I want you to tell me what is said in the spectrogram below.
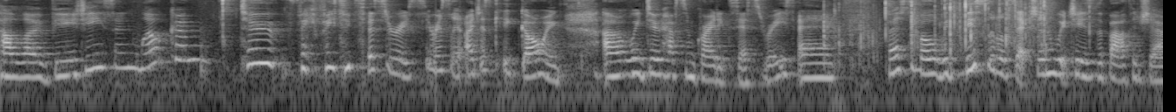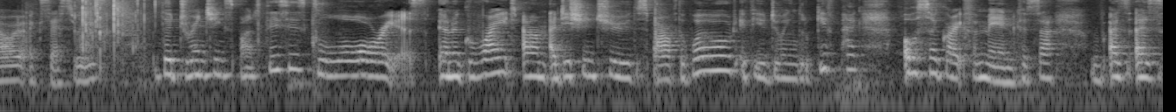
Hello beauties and welcome to Fifi's Accessories. Seriously, I just keep going. Uh, we do have some great accessories and first of all with this little section which is the bath and shower accessories the drenching sponge. This is glorious and a great um, addition to the Spa of the World if you're doing a little gift pack. Also great for men because uh, as, as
